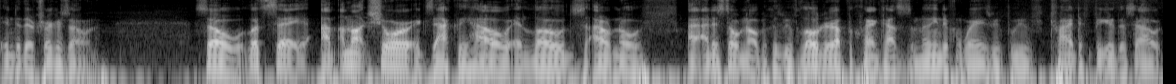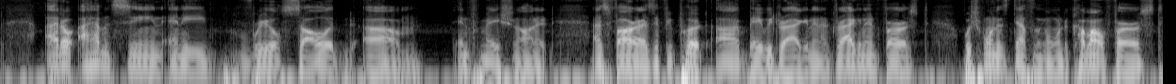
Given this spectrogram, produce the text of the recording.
into their trigger zone. So let's say I'm, not sure exactly how it loads. I don't know if I, I just don't know because we've loaded up the clan castles a million different ways. We've we've tried to figure this out. I don't. I haven't seen any real solid um, information on it as far as if you put a baby dragon and a dragon in first, which one is definitely going to come out first.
